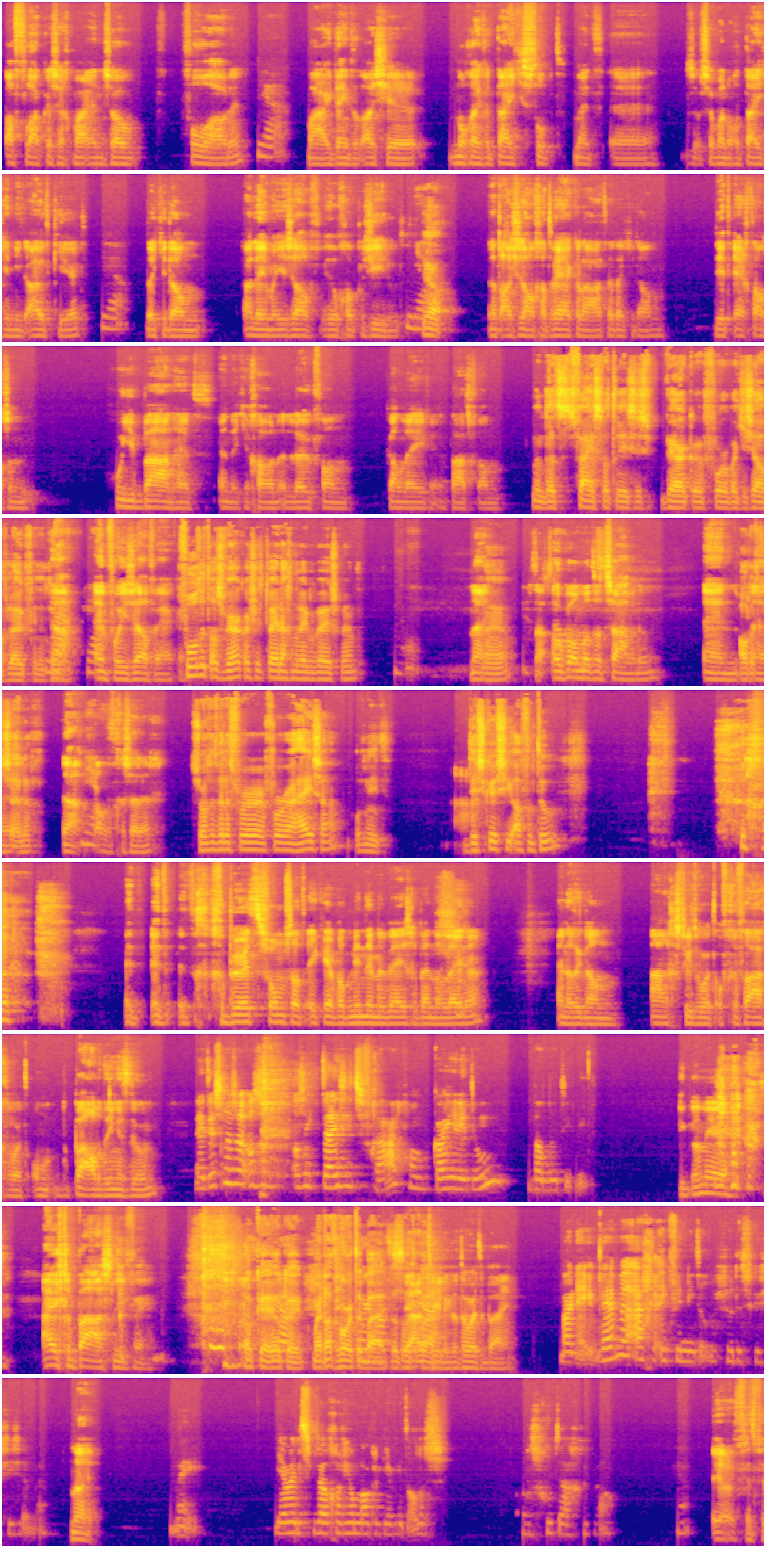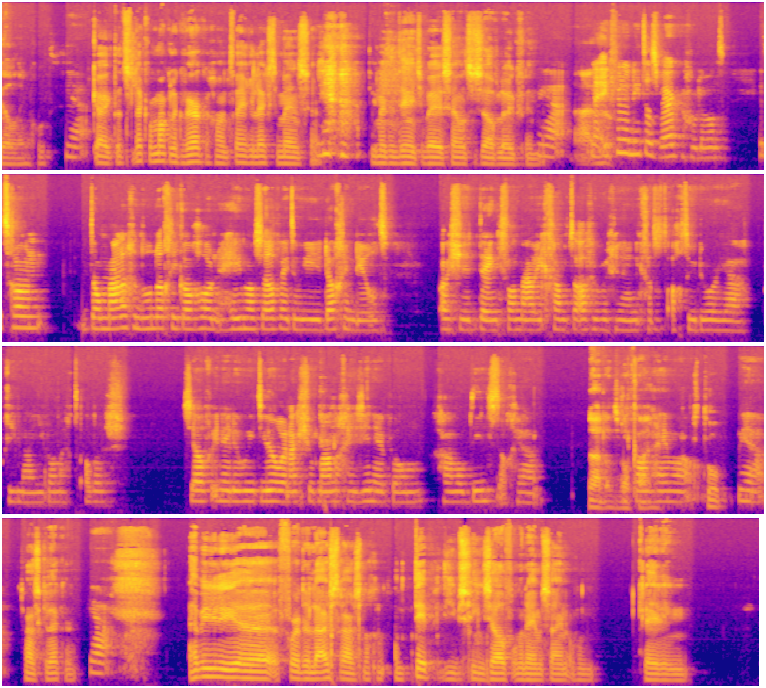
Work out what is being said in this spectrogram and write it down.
afvlakken, zeg maar, en zo volhouden. ja. Maar ik denk dat als je nog even een tijdje stopt met, eh, zeg maar, nog een tijdje niet uitkeert, Ja. dat je dan alleen maar jezelf heel groot plezier doet. Ja. Ja. Dat als je dan gaat werken later, dat je dan dit echt als een goede baan hebt. En dat je gewoon er leuk van kan leven in plaats van, Want dat is het fijnste wat er is, is werken voor wat je zelf leuk vindt. Ja. en voor jezelf werken. Voelt het als werk als je twee dagen in de week mee bezig bent? Nee. Nee, Nou ja, nou, ook wel omdat we het samen doen. En, altijd eh, gezellig. Ja, Ja. altijd gezellig. Zorgt het wel eens voor, voor heisa, of niet? Ah. Discussie af en toe? Het, het, het gebeurt soms dat ik er wat minder mee bezig ben dan Lena. en dat ik dan aangestuurd word of gevraagd word om bepaalde dingen te doen. Nee, het is gewoon zo, als ik, als ik Thijs iets vraag van, kan je dit doen? Dan doet hij het niet. Ik ben meer eigen baas liever. Oké, Ja. oké. Maar dat hoort erbij. Dat dat- hoort Ja, erbij. natuurlijk, dat hoort erbij. Maar nee, we hebben eigenlijk, ik vind niet dat we veel discussies hebben. Nee, Nee. Jij bent wel gewoon heel makkelijk, jij vindt alles, alles goed eigenlijk wel. Ja, ik vind veel dingen goed. Ja. Kijk, dat is lekker makkelijk werken. Gewoon twee relaxte mensen Ja. die met een dingetje bezig zijn wat ze zelf leuk vinden. ja. Nee, dat- ik vind het niet als werken voelen, want het is gewoon, dan maandag en donderdag, je kan gewoon helemaal zelf weten hoe je je dag indeelt. Als je denkt van, nou, ik ga om 12 uur beginnen en ik ga tot 8 uur door, ja, prima. Je kan echt alles zelf indelen hoe je het wil. En als je op maandag geen zin hebt, dan gaan we op dinsdag, ja. Nou, dat is Je wel kan fijn. helemaal, Top. ja, Hartstikke lekker. ja. Hebben jullie eh, voor de luisteraars nog een, een tip die misschien zelf ondernemend zijn of een kleding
